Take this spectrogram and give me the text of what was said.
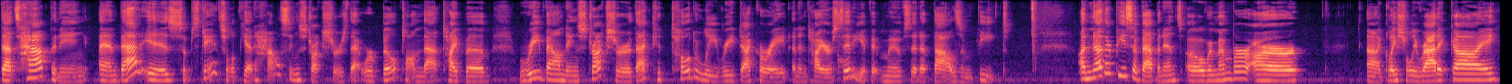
that's happening and that is substantial if you had housing structures that were built on that type of rebounding structure that could totally redecorate an entire city if it moves at a thousand feet another piece of evidence oh remember our uh, glacial erratic guy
